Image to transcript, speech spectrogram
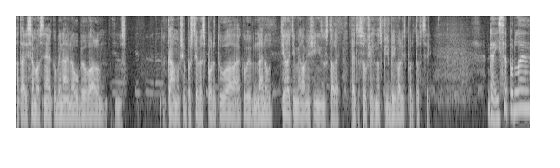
A tady jsem vlastně jakoby najednou objevoval kámoše prostě ve sportu a jakoby najednou tihle mi hlavně všichni zůstali. Tady to jsou všechno spíš bývalí sportovci. Dají se podle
